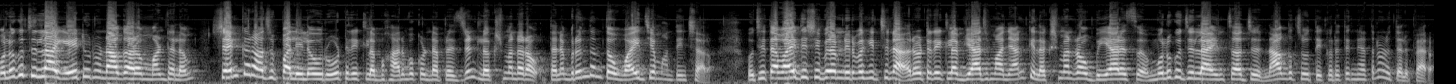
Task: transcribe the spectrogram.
ములుగు జిల్లా ఏటూరు నాగారం మండలం శంకరాజుపల్లిలో rotary club Hanumakonda president Lakshmanarao తన బృందంతో వైద్యం అందించారు. ఉచిత వైద్య శిబిరం నిర్వహించిన రోటరీ క్లబ్ యాజమాన్యానికి లక్ష్మణరావు బీఆర్ఎస్ ములుగు జిల్లా ఇన్ఛార్జ్ నాగజ్యోతి కృతజ్ఞతలు తెలిపారు.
